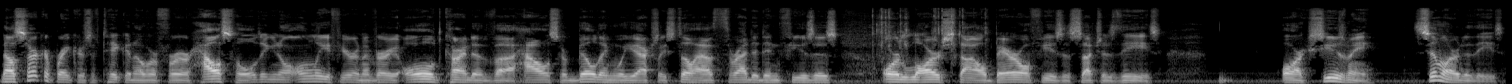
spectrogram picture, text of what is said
Now, circuit breakers have taken over for household, and you know, only if you're in a very old kind of uh, house or building where you actually still have threaded in fuses or large style barrel fuses such as these. Or, excuse me, similar to these.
